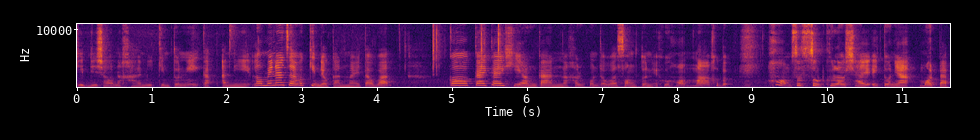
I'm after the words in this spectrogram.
กลิ่นที่ชอบนะคะ มีกลิ่นตัวนี้กับอันนี้ เราไม่แน่ใจว่ากลิ่นเดียวกันไหม แต่ว่าก็ใกล้ๆเคียงกันนะคะ ทุกคน แต่ว่าสองตัวนี้คือหอมมาก คือแบบหอมสุดๆ คือเราใช้ไอ้ตัวเนี้ยหมดแบบ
